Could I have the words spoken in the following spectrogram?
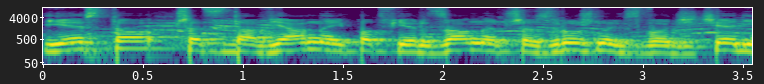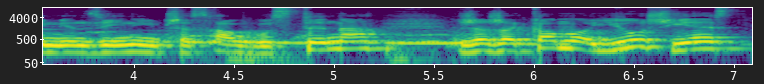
jest to przedstawiane i potwierdzone przez różnych zwodzicieli, innymi przez Augustyna, że rzekomo już jest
